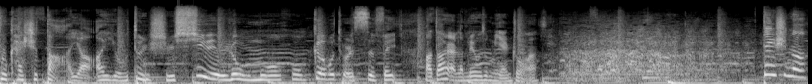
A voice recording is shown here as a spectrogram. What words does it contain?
就开始打呀！哎呦，顿时血肉模糊，胳膊腿四飞啊！当然了，没有这么严重啊。但是呢，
